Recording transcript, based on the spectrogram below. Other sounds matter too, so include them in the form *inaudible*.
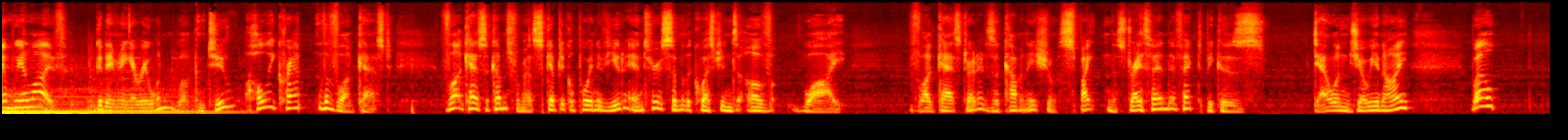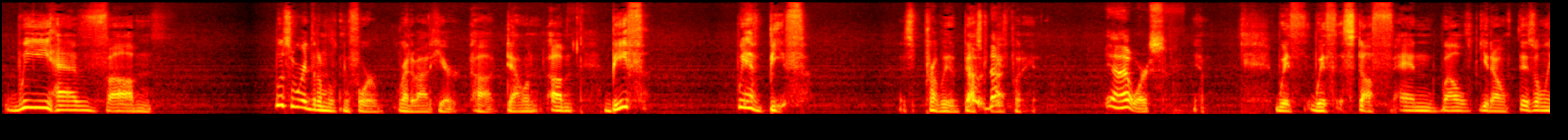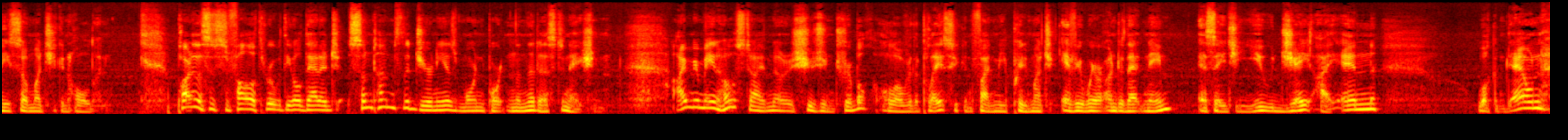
And we're live. Good evening, everyone. Welcome to Holy Crap, the Vlogcast. Vlogcast that comes from a skeptical point of view to answer some of the questions of why. Vlogcast started as a combination of spite and the Streisand effect because Dallin, Joey, and I, well, we have, um, what's the word that I'm looking for right about here, uh, Dallin? Um, beef? We have beef. That's probably the best that- way of putting it Yeah, that works. With with stuff. And well you know there's only so much you can hold in. Part of this is to follow through with the old adage sometimes the journey is more important than the destination. I'm your main host. I am known as shujin tribble all over the place. You can find me pretty much everywhere under that name s-h-u-j-i-n welcome down.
